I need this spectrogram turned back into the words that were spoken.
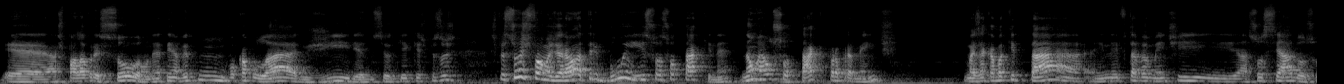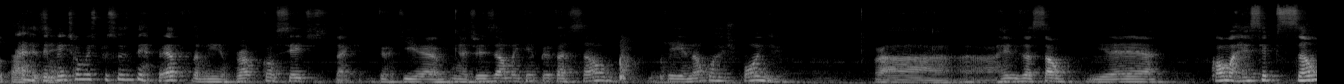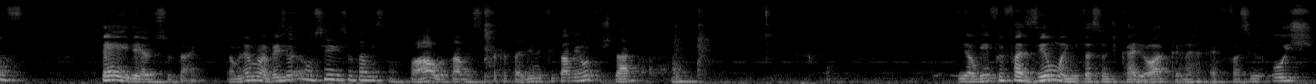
é, as palavras soam, né? Tem a ver com vocabulário, gíria, não sei o quê, que as pessoas, as pessoas de forma geral atribuem isso a sotaque, né? Não é o sotaque propriamente, mas acaba que está inevitavelmente associado ao sotaque. É, assim. depende de como as pessoas interpretam também o próprio conceito de sotaque. Porque é, às vezes há uma interpretação que não corresponde a, a realização e é como a recepção tem a ideia do sotaque. Eu me lembro uma vez, eu não sei se eu estava em São Paulo, estava em Santa Catarina, enfim, estava em outro estado. E alguém foi fazer uma imitação de carioca, né? É assim, os,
